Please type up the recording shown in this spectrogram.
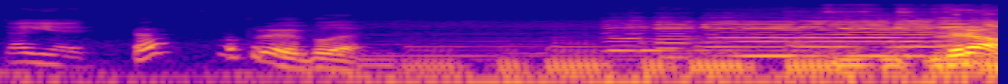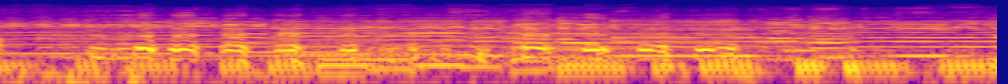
Det er gøy. Ja, da prøver vi på det. Bra.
